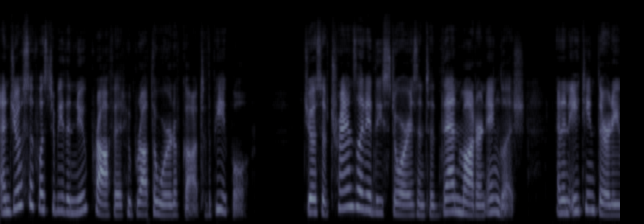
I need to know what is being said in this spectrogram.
and Joseph was to be the new prophet who brought the Word of God to the people. Joseph translated these stories into then modern English, and in 1830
